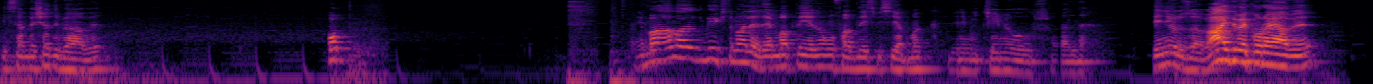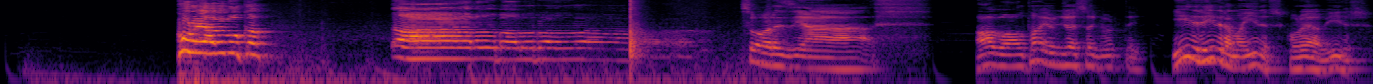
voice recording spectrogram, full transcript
85 hadi be abi. Hop. Mba- Ama büyük ihtimalle Mbappe yerine 10 farklı esprisi yapmak benim gideceğim yol olur herhalde. Deniyoruz abi. Haydi be Koray abi. Koray abi Volkan. Aa, Suarez ya. Abi 6 ay önce açsak Word değil. İyidir iyidir ama iyidir. Koray abi iyidir.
